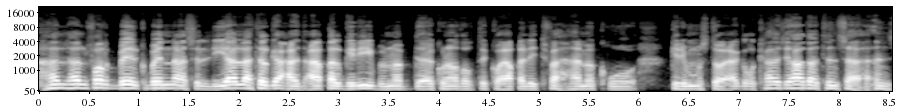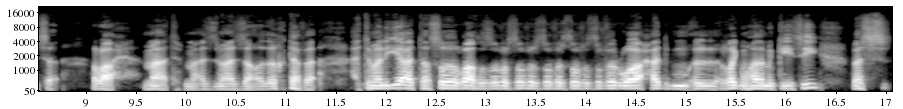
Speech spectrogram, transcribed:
هل هل الفرق بينك وبين الناس اللي يا لا تلقى أحد عاقل قريب لمبدأك ونظرتك وعاقل يتفهمك وقريب من مستوى عقلك هذا تنساه انسى. راح مات مع مع اختفى. احتمالياته صفر فاصل صفر صفر صفر صفر صفر واحد الرقم هذا من كيسي. بس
